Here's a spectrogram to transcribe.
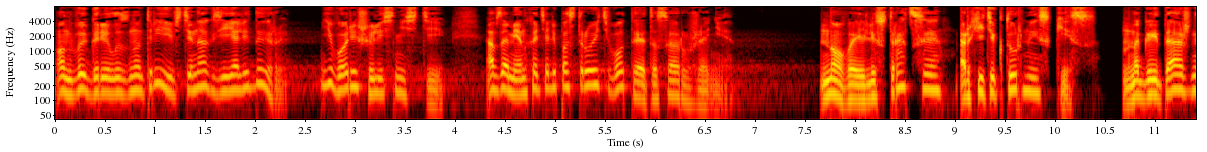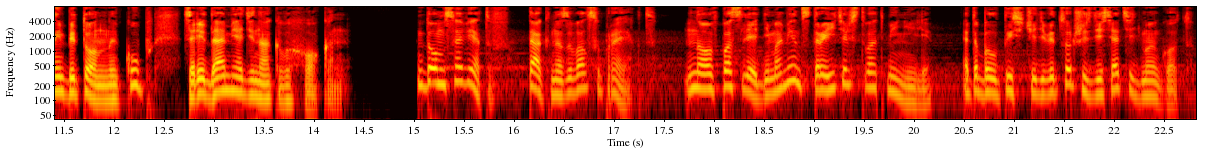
Он выгорел изнутри, и в стенах зияли дыры. Его решили снести, а взамен хотели построить вот это сооружение. Новая иллюстрация — архитектурный эскиз. Многоэтажный бетонный куб с рядами одинаковых окон. «Дом Советов», так назывался проект. Но в последний момент строительство отменили. Это был 1967 год.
